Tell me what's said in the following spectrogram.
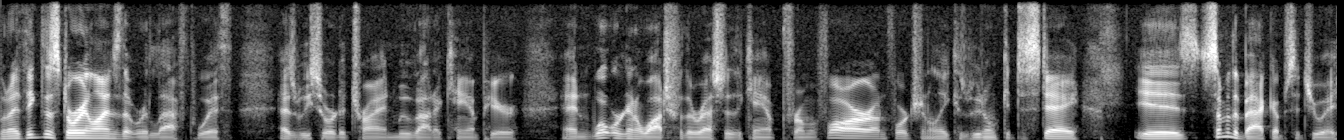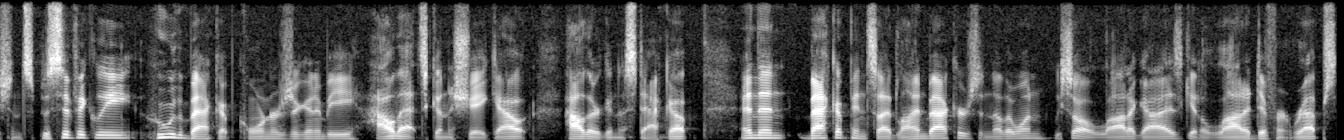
But I think the storylines that we're left with as we sort of try and move out of camp here, and what we're going to watch for the rest of the camp from afar, unfortunately, because we don't get to stay, is some of the backup situations, specifically who the backup corners are going to be, how that's going to shake out, how they're going to stack up. And then backup inside linebackers, another one. We saw a lot of guys get a lot of different reps.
